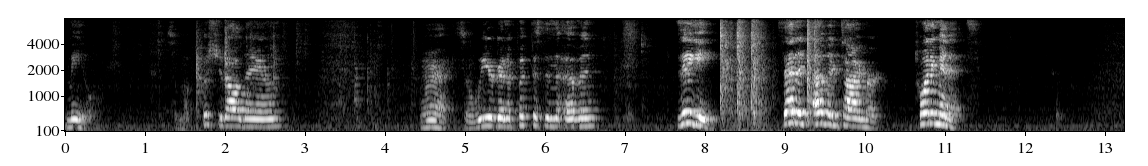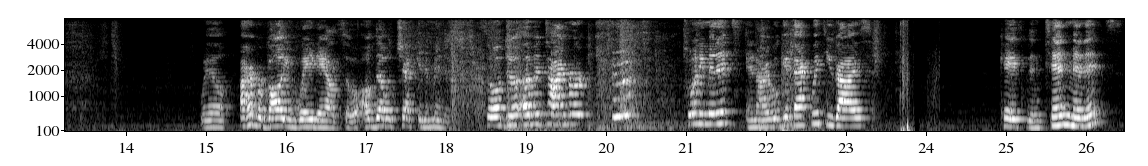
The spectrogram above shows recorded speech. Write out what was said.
meal. So I'm to push it all down. Alright, so we are going to put this in the oven. Ziggy, set an oven timer. 20 minutes. Well, I have her volume way down, so I'll double check in a minute. So I'll do an oven timer, 20 minutes, and I will get back with you guys. Okay, it's been 10 minutes,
